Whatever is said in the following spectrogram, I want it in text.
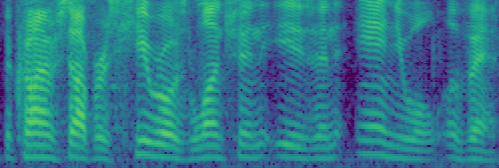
The Crime Stoppers Heroes Luncheon is an annual event.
